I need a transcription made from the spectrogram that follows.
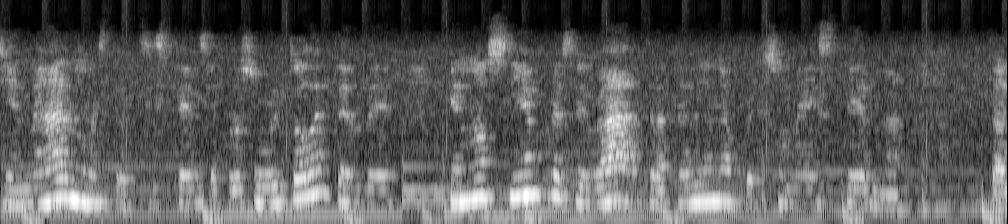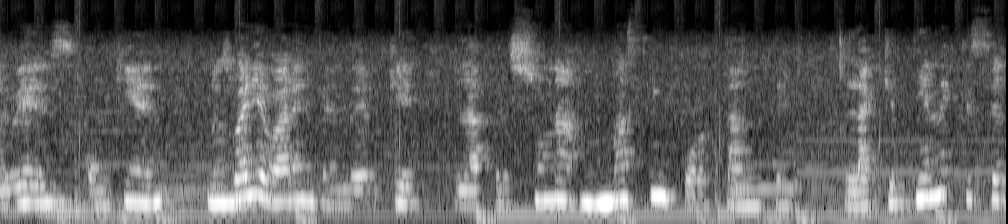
llenar nuestra existencia, pero sobre todo entender que no siempre se va a tratar de una persona externa, tal vez con quien nos va a llevar a entender que la persona más importante, la que tiene que ser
